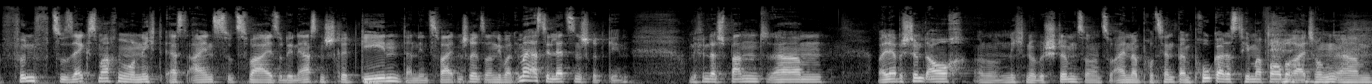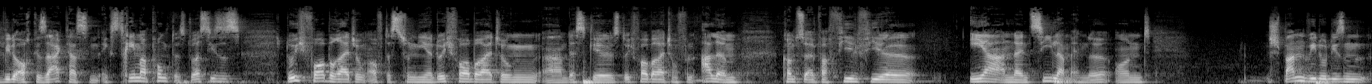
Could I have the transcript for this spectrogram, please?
5 zu 6 machen und nicht erst 1 zu 2, so den ersten Schritt gehen, dann den zweiten Schritt, sondern die wollen immer erst den letzten Schritt gehen. Und ich finde das spannend, ähm, weil ja bestimmt auch, also nicht nur bestimmt, sondern zu 100 Prozent beim Poker das Thema Vorbereitung, ähm, wie du auch gesagt hast, ein extremer Punkt ist. Du hast dieses durch Vorbereitung auf das Turnier, durch Vorbereitung ähm, der Skills, durch Vorbereitung von allem, kommst du einfach viel, viel eher an dein Ziel am Ende und spannend, wie du diesen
